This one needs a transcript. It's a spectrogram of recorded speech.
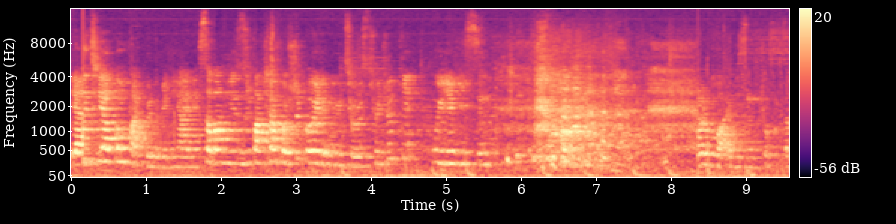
yani triatlon farkladı beni yani. Sabah yüzdürüp akşam koşturup öyle uyutuyoruz çocuğu ki uyuyabilsin. Grubu var bizim çok e,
